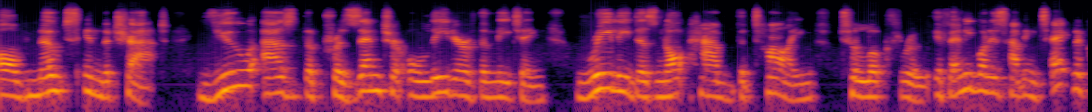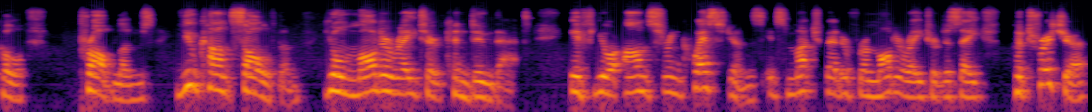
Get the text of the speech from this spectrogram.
of notes in the chat, you as the presenter or leader of the meeting really does not have the time to look through. If anyone is having technical problems, you can't solve them. Your moderator can do that. If you're answering questions, it's much better for a moderator to say, Patricia,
